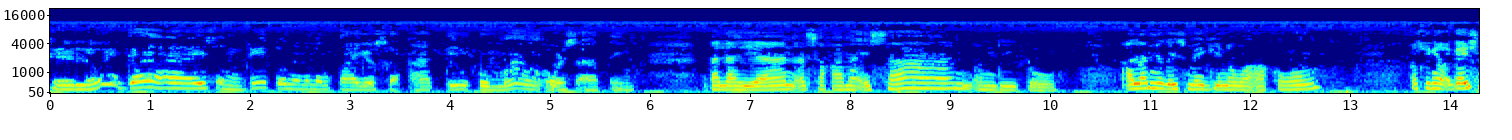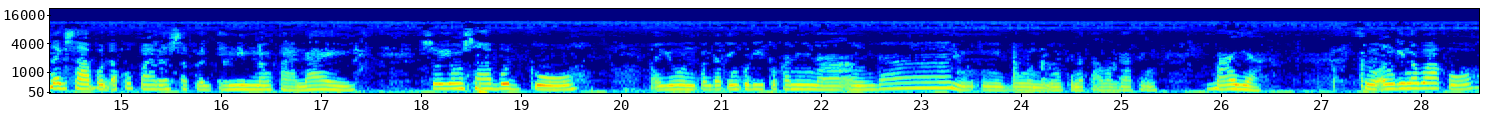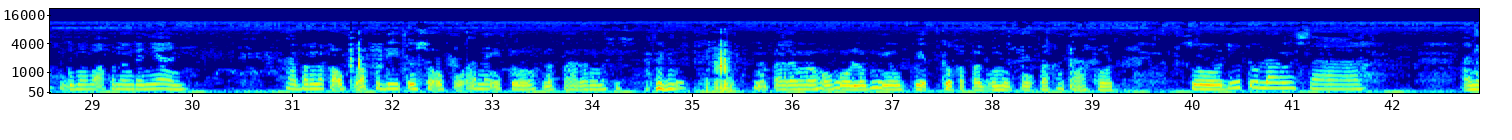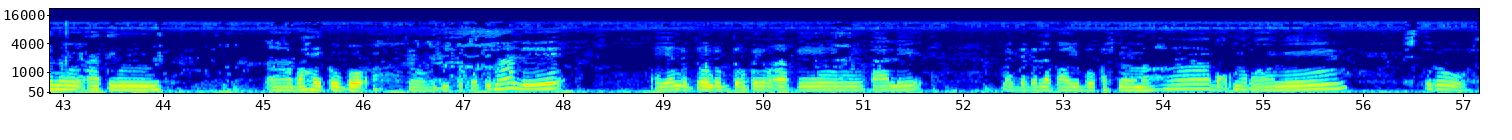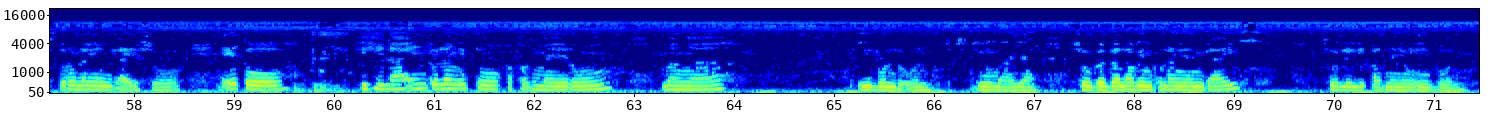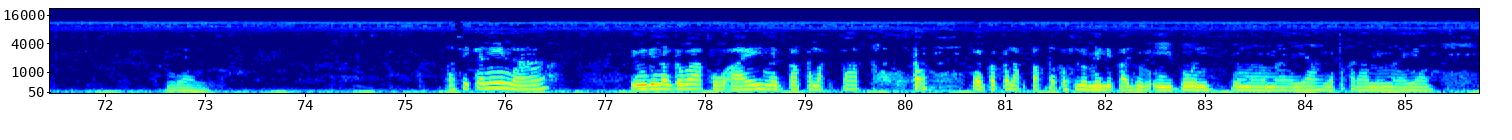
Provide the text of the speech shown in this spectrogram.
Hello guys! Andito na naman tayo sa ating umang or sa ating palahian at saka maisan. Andito. Alam nyo guys, may ginawa akong kasi nga guys, nagsabod ako para sa pagtanim ng palay. So yung sabod ko, ayun, pagdating ko dito kanina, ang daming ibon. Yung tinatawag nating maya. So, ang ginawa ko, gumawa ako ng ganyan. Habang nakaupo ako dito sa upuan na ito, na parang masis na parang mahuhulog na yung kwet ko kapag umupo ka katakot. So, dito lang sa ano ng ating ah, bahay kubo. So, dito ko tinali. Ayan, dugtong-dugtong pa yung aking tali. Magdadala tayo bukas ng mahaba at maraming straw. Straw lang yan guys. So, ito, hihilain ko lang ito kapag mayroong mga ibon doon. Yung maya. So, gagalawin ko lang yan guys. So, lilipad na yung ibon. Yan. Kasi kanina, yung ginagawa ko ay nagpapalakpak. nagpapalakpak tapos lumilipad yung ibon, yung mga maya, napakaraming maya.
